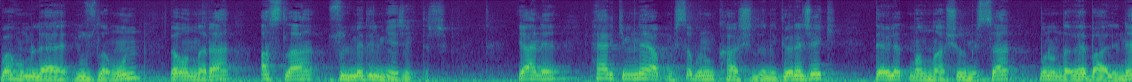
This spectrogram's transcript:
Ve hum la yuzlamun ve onlara asla zulmedilmeyecektir. Yani her kim ne yapmışsa bunun karşılığını görecek. Devlet malını aşırmışsa bunun da vebalini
